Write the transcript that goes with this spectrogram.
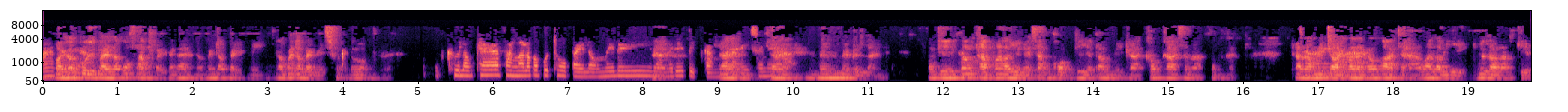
มากเลยปล่อยเขาคุยไปแล้วก็ฟังไปก็ได้เราไม่ต้องไปมีเราไม่ต้องไปมีส่วนร่วมคือเราแค่ฟังแล้วเราก็พุทโธไปเราไม่ได้เราไม่ได้ติดกรรมอะไรใช่ไหมคะไม่ไม่เป็นไรบางทีต้องทำเพราะเราอยู่ในสังคมที่จะต้องมีการเข้าค้าสมาคมกันถ้าเราไม่จอยเขาอะไรเขาก็อาจจะหาว่าเราหยิ่งหรือเรารังเกียจ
